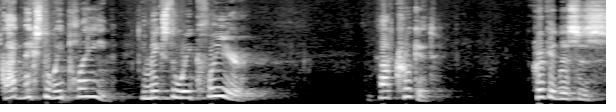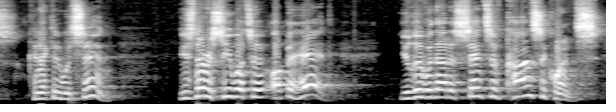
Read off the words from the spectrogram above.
God makes the way plain, He makes the way clear, not crooked. Crookedness is connected with sin. You just never see what's up ahead. You live without a sense of consequence.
